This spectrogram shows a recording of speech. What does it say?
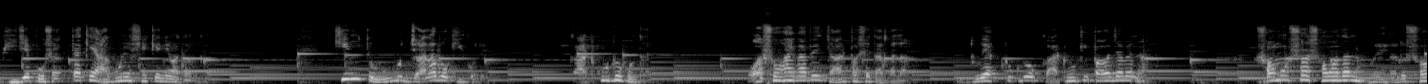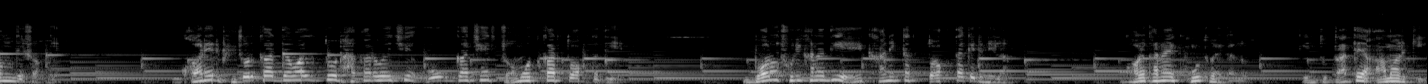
ভিজে পোশাকটাকে আগুনে সেঁকে নেওয়া দরকার। কিন্তু জ্বালাবো কি করে? কাঠকুটো কোথায়? অসহায়ভাবে চারপাশে তাকালাম। দু এক টুকরো কাঠও কি পাওয়া যাবে না? সমস্যার সমাধান হয়ে গেল সঙ্গে সঙ্গে। ঘরের ভিতরকার দেওয়াল তো ঢাকা রয়েছে ওক গাছের চমৎকার তক্তা দিয়ে। বড় ছুরিখানা দিয়ে খানিকটা তক্তা কেটে নিলাম। ঘরখানায় খুঁত হয়ে গেল, কিন্তু তাতে আমার কি?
